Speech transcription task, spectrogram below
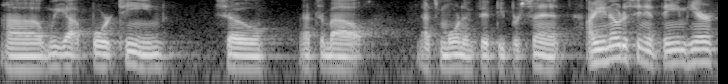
Uh, we got 14, so that's about that's more than 50%. Are you noticing a theme here?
